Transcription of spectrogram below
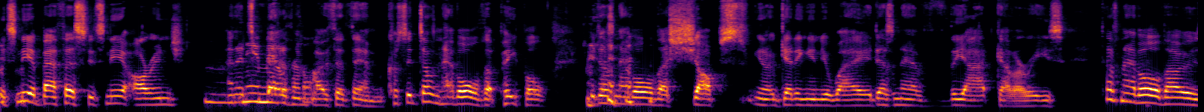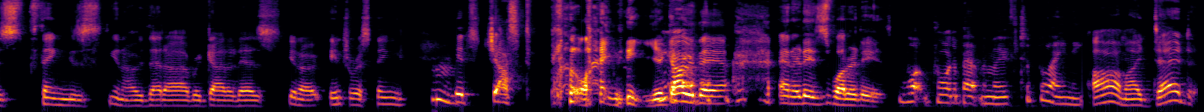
It's near Bathurst, it's near Orange, hmm, and it's better than both of them because it doesn't have all the people. It doesn't have all the shops, you know, getting in your way. It doesn't have the art galleries. It doesn't have all those things, you know, that are regarded as, you know, interesting. Hmm. It's just Blayney. You go there, and it is what it is. What brought about the move to Blayney? Oh, my dad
